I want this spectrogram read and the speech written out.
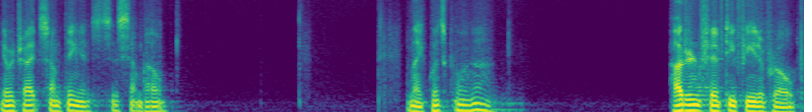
You ever tried something and it's just somehow like, what's going on? 150 feet of rope,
